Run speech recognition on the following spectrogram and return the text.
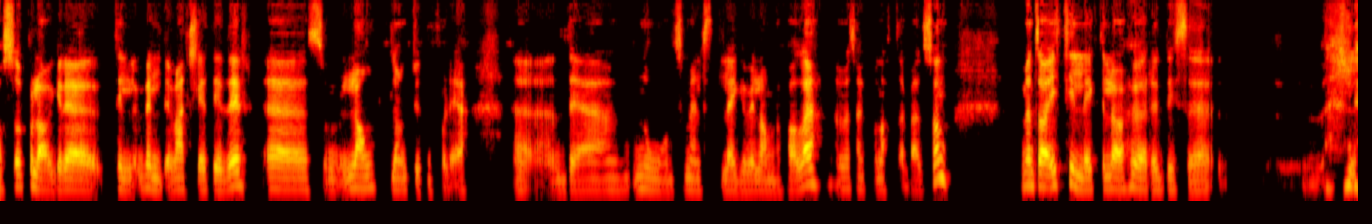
også på lageret til veldig merkelige tider. Eh, som langt, langt utenfor det, eh, det noen som helst lege vil anbefale, med tanke på nattarbeid og sånn. Men da i tillegg til å høre disse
